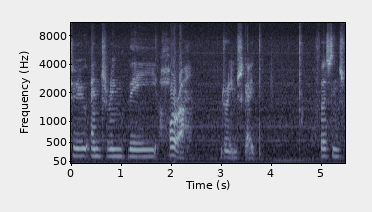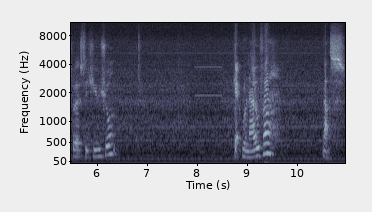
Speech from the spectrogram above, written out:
to entering the horror dreamscape. First things first as usual. Get run over. That's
